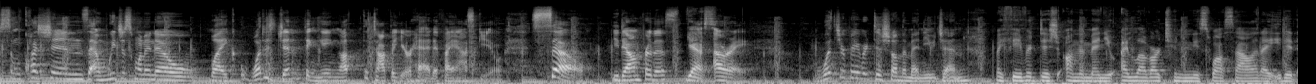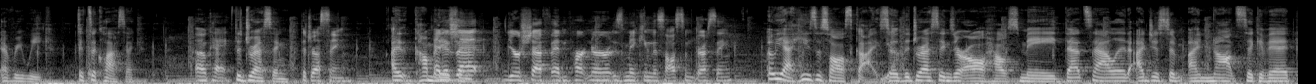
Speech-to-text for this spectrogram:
some questions and we just want to know, like, what is Jen thinking off the top of your head if I ask you? So, you down for this? Yes. All right. What's your favorite dish on the menu, Jen? My favorite dish on the menu. I love our tuna niçoise salad. I eat it every week. It's a classic. Okay. The dressing, The dressing. I, combination. And is that your chef and partner is making this awesome dressing? Oh yeah, he's a sauce guy. So the dressings are all house made. That salad, I just am, I'm not sick of it.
